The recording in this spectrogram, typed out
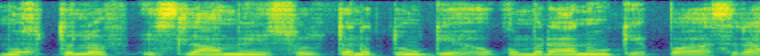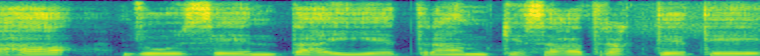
مختلف اسلامی سلطنتوں کے حکمرانوں کے پاس رہا جو اسے انتہائی احترام کے ساتھ رکھتے تھے۔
